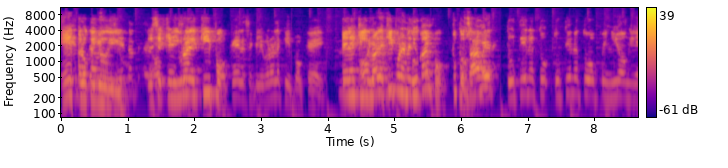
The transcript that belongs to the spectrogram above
Eso es lo que yo digo. Desequilibró el equipo. Ok, desequilibró el equipo, ok. Él equilibró al Oye, equipo en el medio tú. Tú lo sabes. Tienes, tú, tienes tu, tú tienes tu opinión y,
